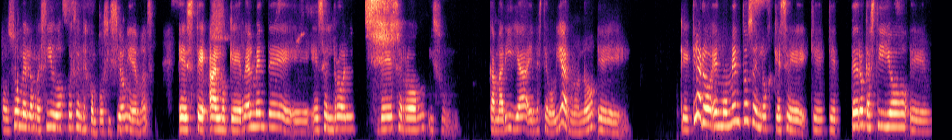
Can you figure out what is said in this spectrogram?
consume los residuos pues en descomposición y demás, este, a lo que realmente eh, es el rol de Cerrón y su camarilla en este gobierno, ¿no? Eh, que claro, en momentos en los que, se, que, que Pedro Castillo eh,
